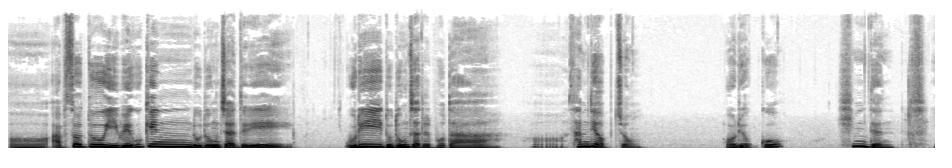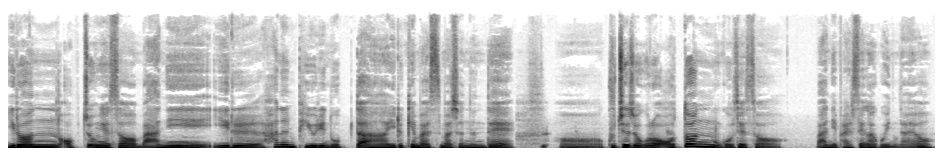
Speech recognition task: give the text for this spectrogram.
어, 앞서도 이 외국인 노동자들이 우리 노동자들보다 어, 3대 업종 어렵고 힘든 이런 업종에서 많이 일을 하는 비율이 높다 이렇게 말씀하셨는데 어, 구체적으로 어떤 곳에서 많이 발생하고 있나요?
